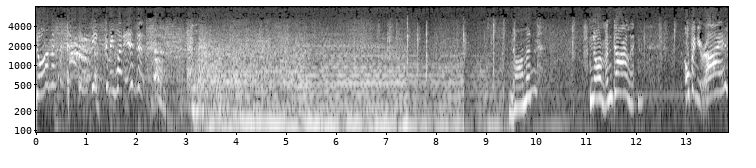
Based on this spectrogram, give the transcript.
Norman? Speak to me. What is it? Norman? Norman, darling. Open your eyes.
